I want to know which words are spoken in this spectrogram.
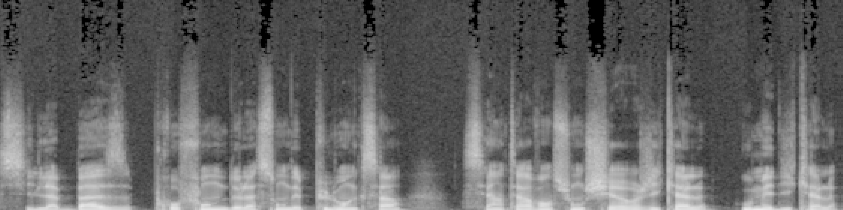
si la base profonde de la sonde est plus loin que ça, c'est intervention chirurgicale ou médicale.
